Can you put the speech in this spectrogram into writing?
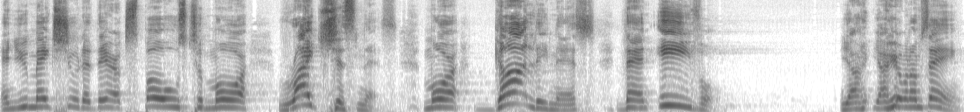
And you make sure that they're exposed to more righteousness, more godliness than evil. Y'all, y'all hear what I'm saying?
